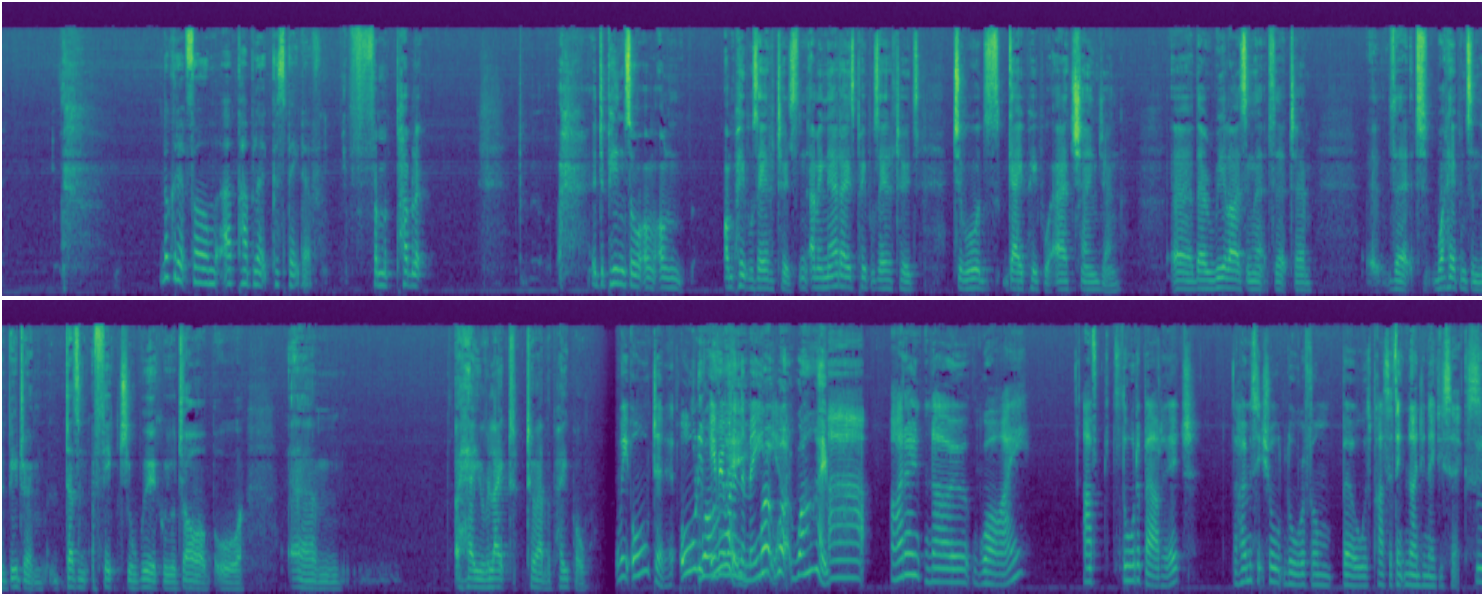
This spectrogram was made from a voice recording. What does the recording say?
Look at it from a public perspective. From a public, it depends on on, on people's attitudes. I mean, nowadays people's attitudes towards gay people are changing. Uh, they're realizing that that um, that what happens in the bedroom doesn't affect your work or your job or um, how you relate to other people. We all did it. All Why? everyone in the media. What, what, why? Uh, I don't know why. I've thought about it. The homosexual law reform bill was passed, I think, 1986.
